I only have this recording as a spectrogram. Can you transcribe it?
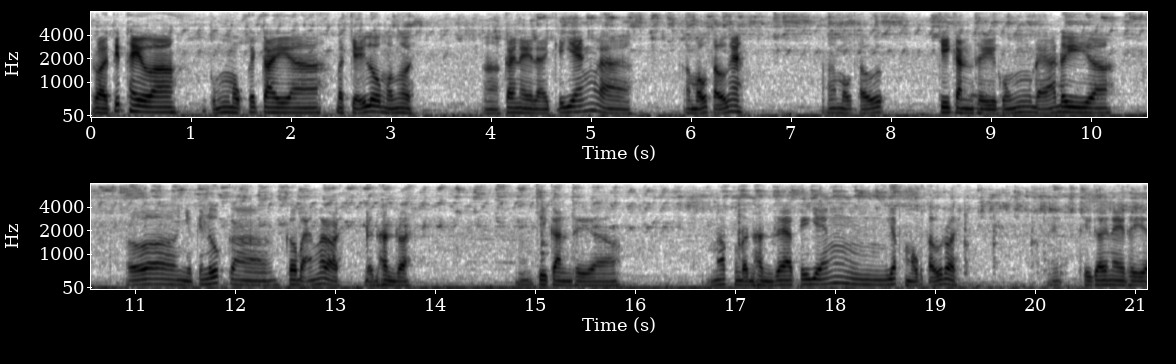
Rồi tiếp theo à, cũng một cái cây à, bạch chỉ luôn mọi người. À, cây này là cái dáng là à, mẫu tử nha. À, mẫu tử. Chi cành thì cũng đã đi ở những cái nước cơ bản đó rồi định hình rồi. Ừ, chi cành thì nó cũng định hình ra cái dáng rất mẫu tử rồi. Thì cây này thì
